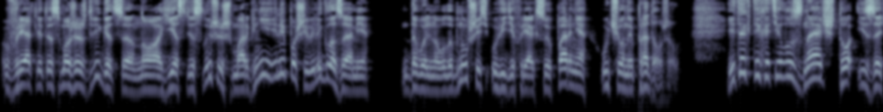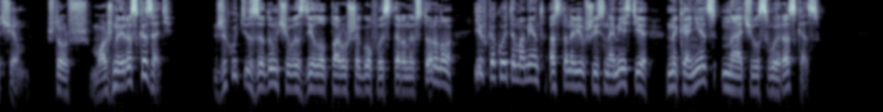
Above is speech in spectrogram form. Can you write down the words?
Вряд ли ты сможешь двигаться, но если слышишь, моргни или пошевели глазами. Довольно улыбнувшись, увидев реакцию парня, ученый продолжил. «Итак, ты хотел узнать, что и зачем. Что ж, можно и рассказать». Джихути задумчиво сделал пару шагов из стороны в сторону и в какой-то момент, остановившись на месте, наконец начал свой рассказ.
